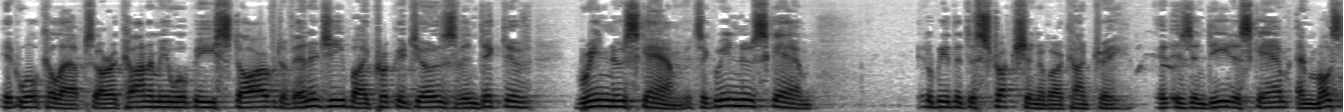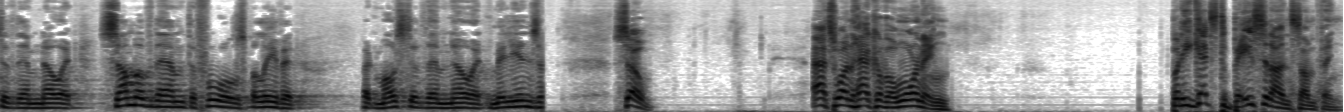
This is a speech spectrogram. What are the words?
It will collapse. Our economy will be starved of energy by Crooked Joe's vindictive Green New Scam. It's a Green New Scam. It'll be the destruction of our country. It is indeed a scam, and most of them know it. Some of them, the fools, believe it, but most of them know it. Millions of. So, that's one heck of a warning. But he gets to base it on something.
